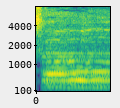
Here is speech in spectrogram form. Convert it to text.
So.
